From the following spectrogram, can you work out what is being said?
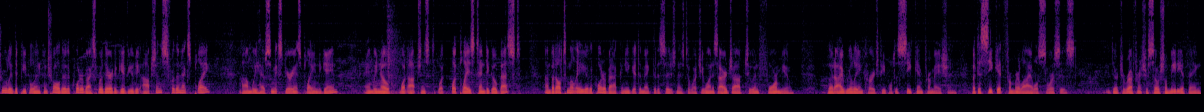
truly the people in control. They're the quarterbacks. We're there to give you the options for the next play. Um, we have some experience playing the game, and we know what options, what, what plays tend to go best. Um, but ultimately, you're the quarterback, and you get to make the decision as to what you want. It's our job to inform you but I really encourage people to seek information, but to seek it from reliable sources. Know, to reference your social media thing,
